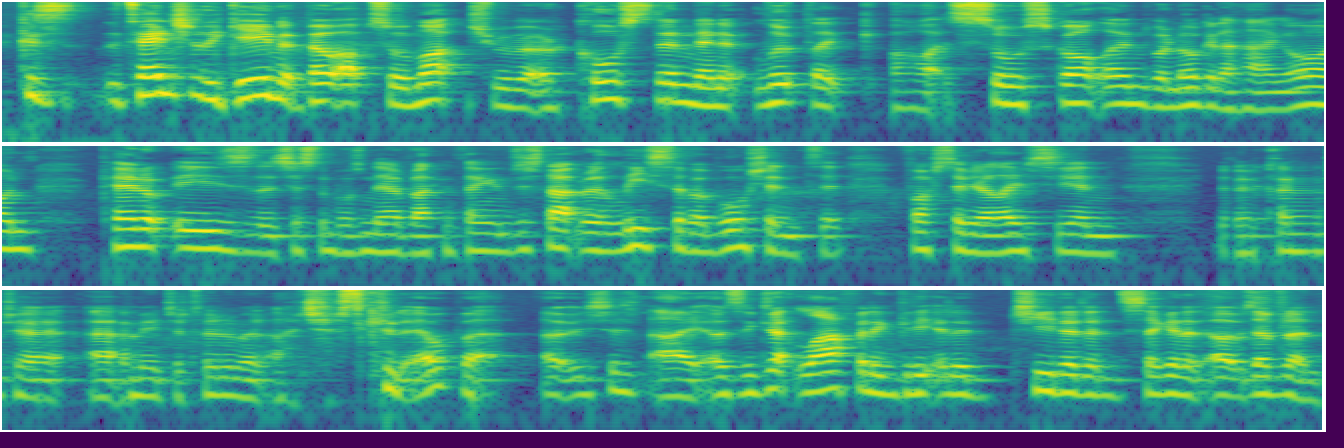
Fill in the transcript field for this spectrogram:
because the tension of the game it built up so much. We were coasting, then it looked like, oh, it's so Scotland. We're not going to hang on. Penalties. It's just the most nerve wracking thing, and just that release of emotion to first time in your life seeing your country at at a major tournament. I just couldn't help it. It was just, I, I was exact laughing and greeting and cheering and singing. It, oh, it was everything.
